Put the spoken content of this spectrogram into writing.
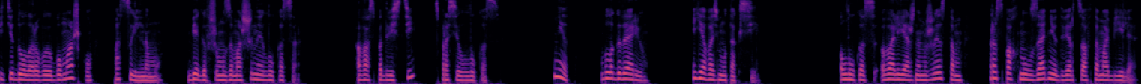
пятидолларовую бумажку посыльному, бегавшему за машиной Лукаса. «Вас подвести? спросил Лукас. «Нет, благодарю. Я возьму такси». Лукас вальяжным жестом распахнул заднюю дверцу автомобиля.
